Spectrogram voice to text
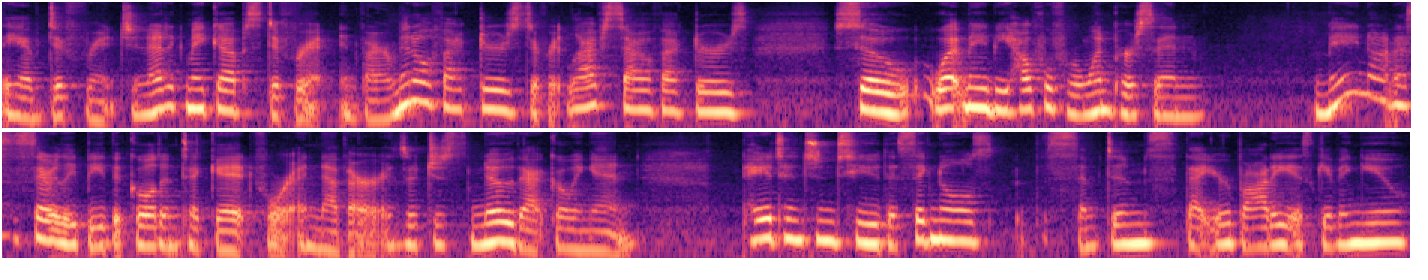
They have different genetic makeups, different environmental factors, different lifestyle factors. So, what may be helpful for one person may not necessarily be the golden ticket for another. And so just know that going in. Pay attention to the signals, the symptoms that your body is giving you,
